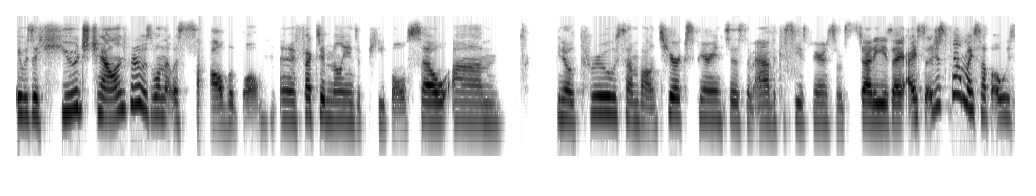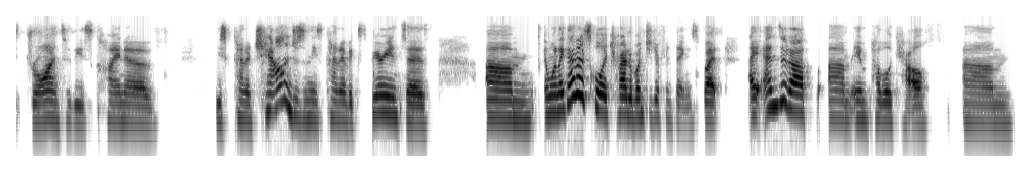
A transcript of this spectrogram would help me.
it was a huge challenge, but it was one that was solvable and it affected millions of people. So, um, you know, through some volunteer experiences, some advocacy experience, some studies, I, I just found myself always drawn to these kind of these kind of challenges and these kind of experiences. Um, and when I got out of school, I tried a bunch of different things, but I ended up um, in public health. Um,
